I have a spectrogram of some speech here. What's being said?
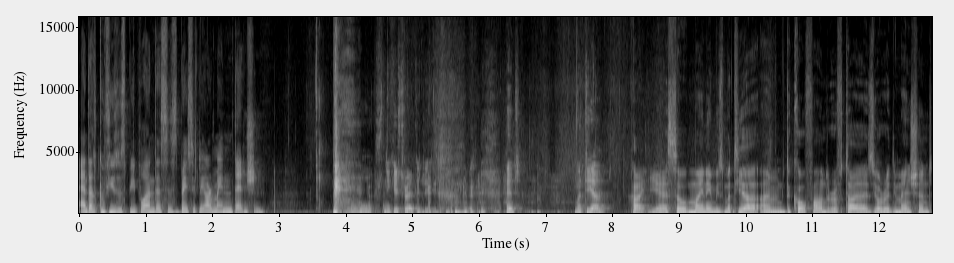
and that confuses people, and this is basically our main intention. oh, sneaky strategy. and Matija. Hi, yeah, so my name is Matija. I'm the co founder of Taya, as you already mentioned.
